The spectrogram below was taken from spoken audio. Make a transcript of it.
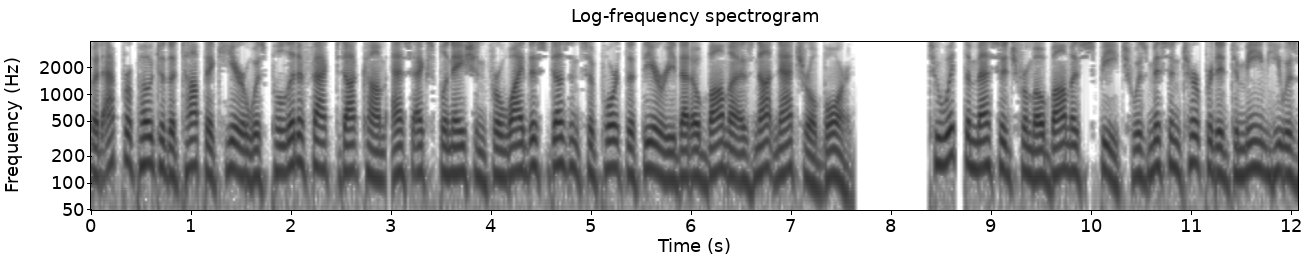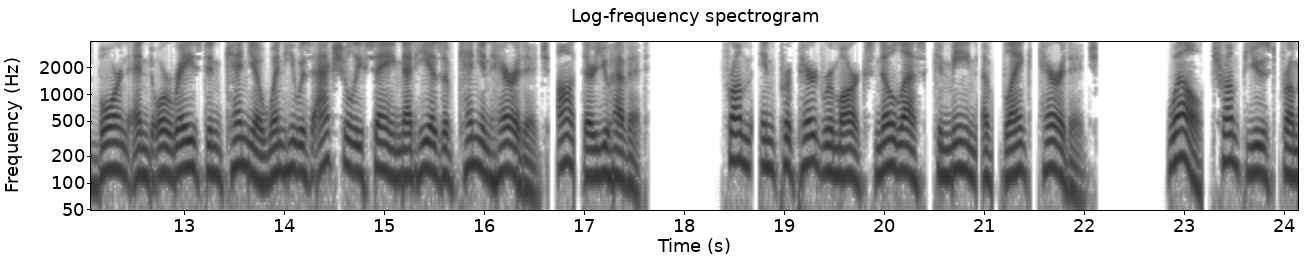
but apropos to the topic here was PolitiFact.com's explanation for why this doesn't support the theory that Obama is not natural born. To wit, the message from Obama's speech was misinterpreted to mean he was born and or raised in Kenya when he was actually saying that he is of Kenyan heritage. Ah, there you have it. From, in prepared remarks no less, can mean of, blank, heritage. Well, Trump used from,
